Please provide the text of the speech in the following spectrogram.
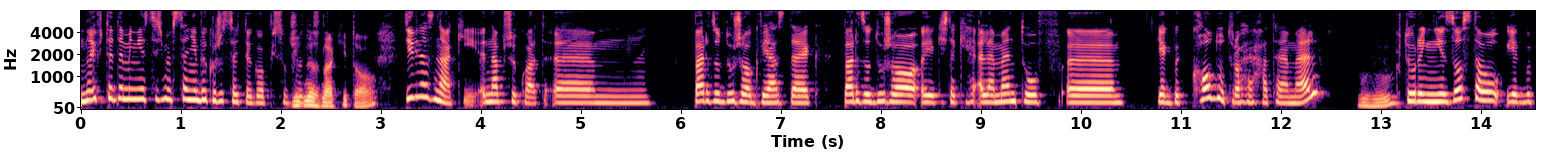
No i wtedy my nie jesteśmy w stanie wykorzystać tego opisu produktu. Dziwne znaki to? Dziwne znaki, na przykład em, bardzo dużo gwiazdek, bardzo dużo jakichś takich elementów, em, jakby kodu trochę HTML, Mhm. który nie został jakby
